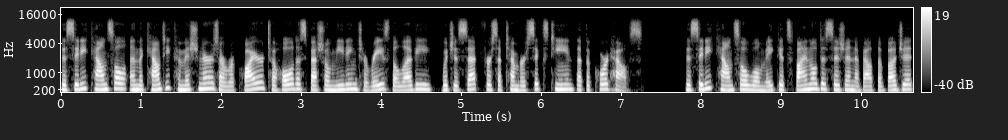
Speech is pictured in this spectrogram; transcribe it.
The city council and the county commissioners are required to hold a special meeting to raise the levy, which is set for September 16 at the courthouse. The City Council will make its final decision about the budget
